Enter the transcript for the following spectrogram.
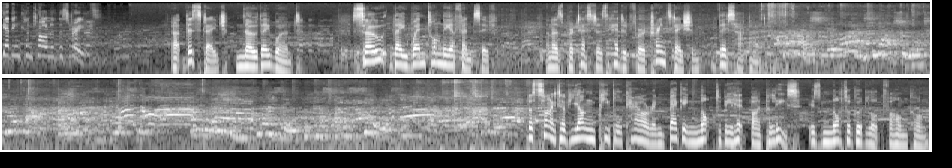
getting control of the streets? At this stage, no, they weren't. So they went on the offensive. And as protesters headed for a train station, this happened. The sight of young people cowering, begging not to be hit by police, is not a good look for Hong Kong.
